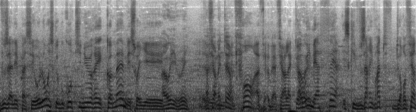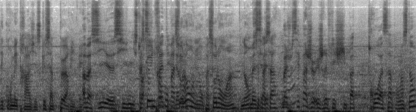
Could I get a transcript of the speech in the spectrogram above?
vous allez passer au long. Est-ce que vous continuerez quand même et soyez Ah oui, oui. À faire euh, l'acteur. franc, à, faire- ben, à faire l'acteur, Ah oui, mais à faire. Est-ce qu'il vous arrivera de, refaire des courts métrages Est-ce que ça peut arriver? Ah bah si, euh, si une histoire Parce qu'une fois qu'on passe au long, on passe au long, hein Non, Mais c'est pas ça? Bah je sais pas, je, je réfléchis pas trop à ça pour l'instant.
